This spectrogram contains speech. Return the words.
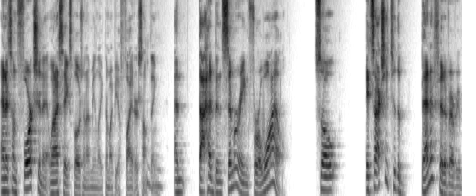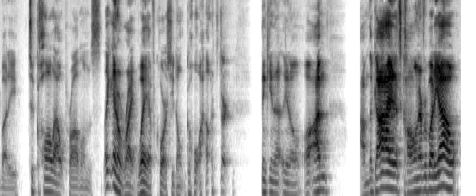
And it's unfortunate. When I say explosion, I mean like there might be a fight or something. Mhm. And that had been simmering for a while. So it's actually to the benefit of everybody to call out problems, like in a right way, of course. You don't go out and start thinking that, you know, oh, I'm I'm the guy that's calling everybody out.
